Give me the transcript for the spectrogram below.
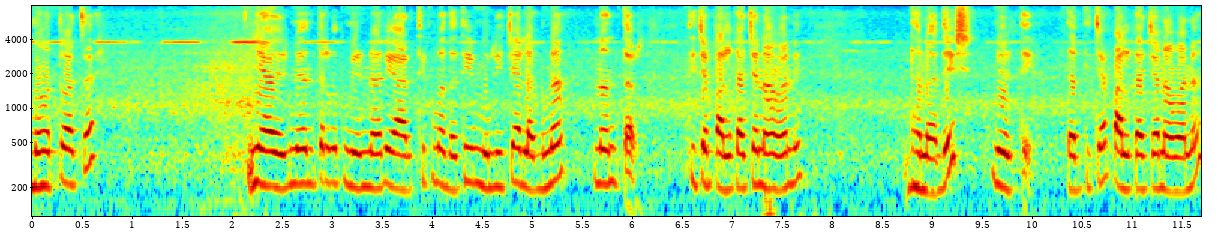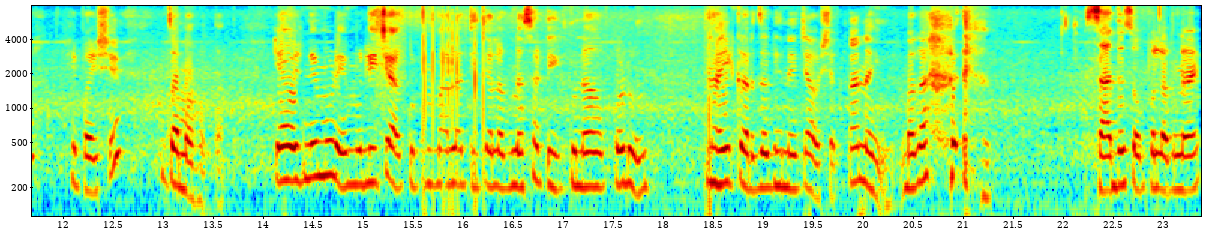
महत्त्वाचं आहे या योजनेअंतर्गत मिळणारी आर्थिक मदत ही मुलीच्या लग्नानंतर तिच्या पालकाच्या नावाने धनादेश मिळते. तर तिच्या पालकाच्या नावानं हे पैसे जमा होतात. या योजनेमुळे मुलीच्या कुटुंबाला तिच्या लग्नासाठी कुणाकडून नाही कर्ज घेण्याची आवश्यकता नाही. बघा साधं सोपं लग्न आहे.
